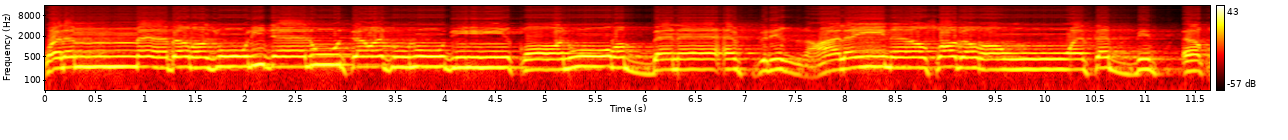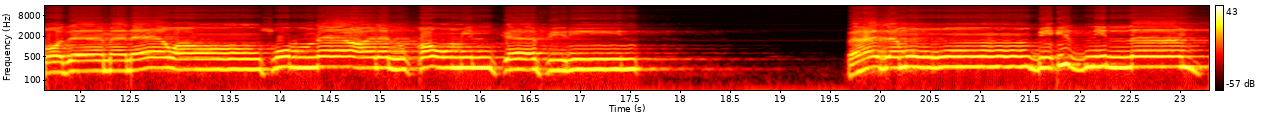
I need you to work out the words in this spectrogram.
ولما برزوا لجالوت وجنوده قالوا ربنا أفرغ علينا صبرا وثبت أقدامنا وانصرنا على القوم الكافرين. فهزموا بإذن الله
